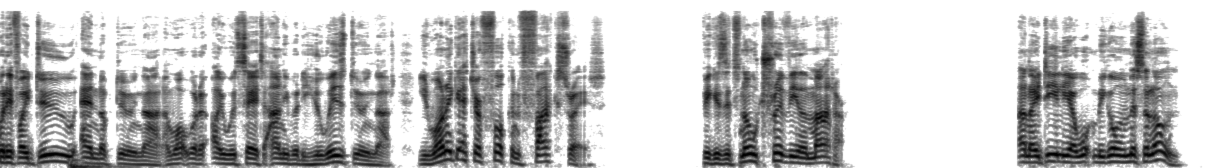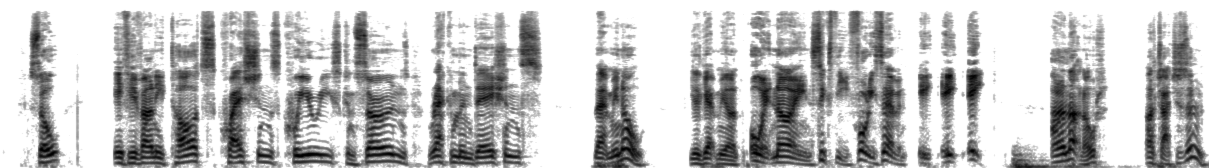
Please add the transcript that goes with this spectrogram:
But if I do end up doing that, and what would I would say to anybody who is doing that, you'd want to get your fucking facts straight. Because it's no trivial matter. And ideally I wouldn't be going this alone. So, if you've any thoughts, questions, queries, concerns, recommendations, let me know. You'll get me on 089 60 47 888. And on that note, I'll chat you soon.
